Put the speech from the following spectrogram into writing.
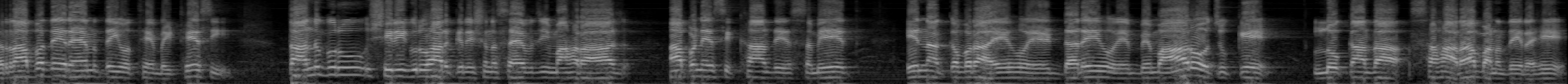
ਰੱਬ ਦੇ ਰਹਿਮ ਤੇ ਉੱਥੇ ਬੈਠੇ ਸੀ। ਧੰਨ ਗੁਰੂ, ਸ੍ਰੀ ਗੁਰੂ ਹਰਕ੍ਰਿਸ਼ਨ ਸਾਹਿਬ ਜੀ ਮਹਾਰਾਜ ਆਪਣੇ ਸਿੱਖਾਂ ਦੇ ਸਮੇਤ ਇਹਨਾਂ ਘਬਰਾਏ ਹੋਏ, ਡਰੇ ਹੋਏ, ਬਿਮਾਰ ਹੋ ਚੁੱਕੇ ਲੋਕਾਂ ਦਾ ਸਹਾਰਾ ਬਣਦੇ ਰਹੇ।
